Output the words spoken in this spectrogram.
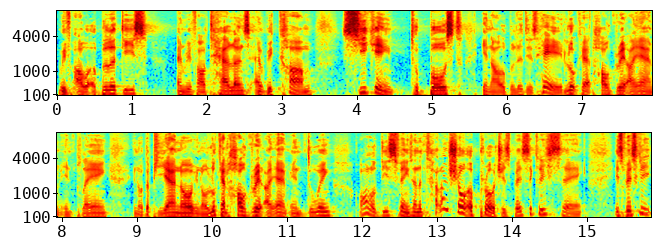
with our abilities and with our talents, and we come seeking to boast in our abilities. Hey, look at how great I am in playing, you know, the piano. You know, look at how great I am in doing all of these things. And the talent show approach is basically saying, is basically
